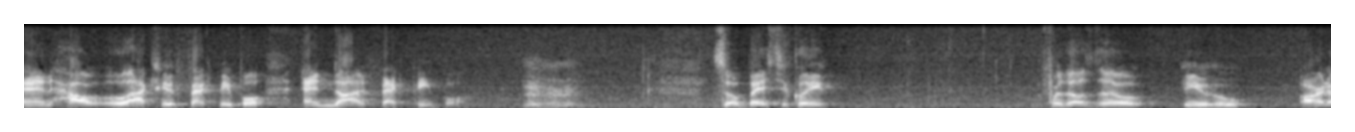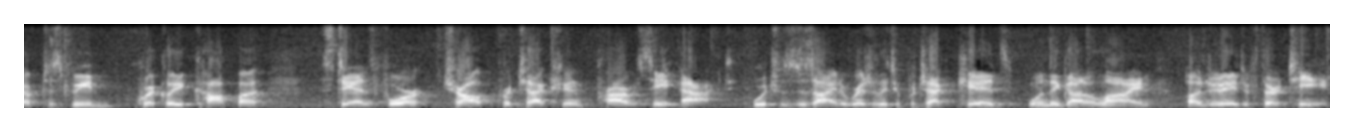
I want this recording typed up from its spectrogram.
and how it will actually affect people and not affect people. So basically, for those of you who aren't up to speed quickly, COPPA stands for Child Protection Privacy Act, which was designed originally to protect kids when they got a line under the age of 13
